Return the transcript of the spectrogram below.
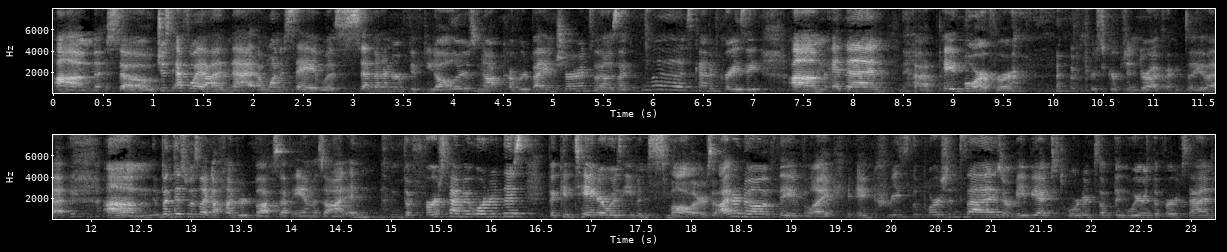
Um, so just FYI on that, I want to say it was $750 not covered by insurance. And I was like, well, that's kind of crazy. Um, and then I paid more for prescription drugs, I can tell you that. Um, but this was like a hundred bucks off Amazon, and the first time I ordered this, the container was even smaller. So I don't know if they've like increased the portion size, or maybe I just ordered something weird the first time.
